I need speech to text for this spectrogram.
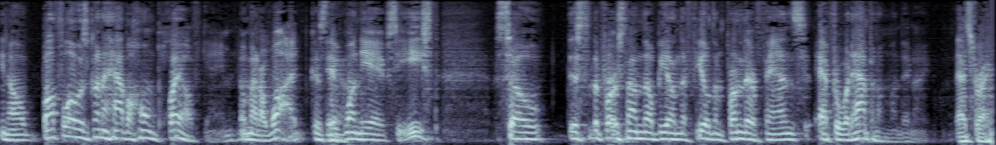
you know, Buffalo is going to have a home playoff game no matter what because they've Yeah. won the AFC East. So this is the first time they'll be on the field in front of their fans after what happened on Monday night. That's right.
